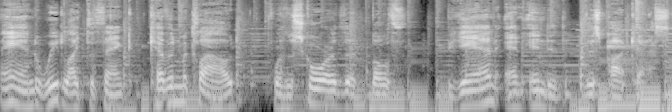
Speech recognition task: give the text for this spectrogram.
And we'd like to thank Kevin MacLeod for the score that both began and ended this podcast.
